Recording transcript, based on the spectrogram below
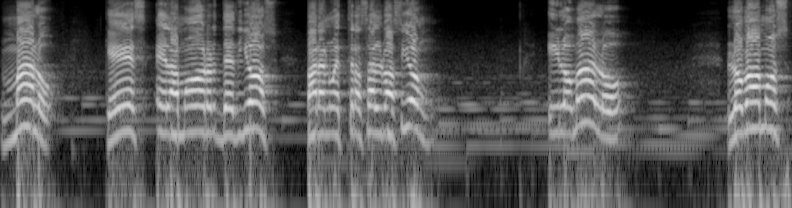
malo, que es el amor de Dios para nuestra salvación. Y lo malo lo vamos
